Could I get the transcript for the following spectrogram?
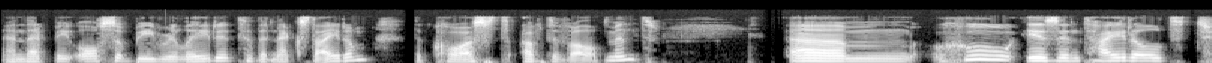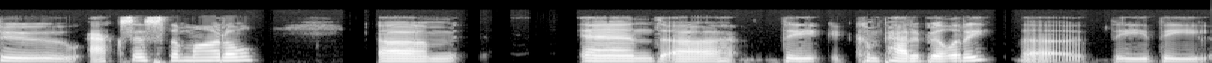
and that may also be related to the next item, the cost of development. Um, who is entitled to access the model um, and uh, the compatibility, the the the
